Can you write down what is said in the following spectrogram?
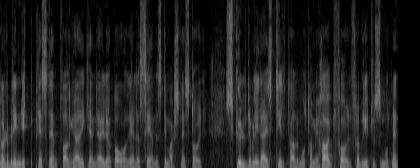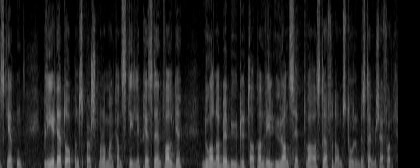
når det blir nytt presidentvalg her i Kenya i løpet av året eller senest i mars neste år. Skulle det bli reist tiltale mot ham i Haag for forbrytelse mot menneskeheten, blir det et åpent spørsmål om han kan stille i presidentvalget, noe han har bebudet at han vil uansett hva straffedomstolen bestemmer seg for.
